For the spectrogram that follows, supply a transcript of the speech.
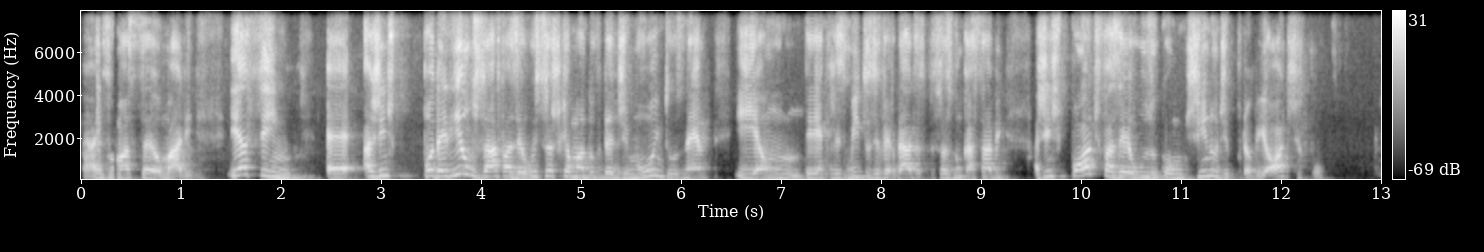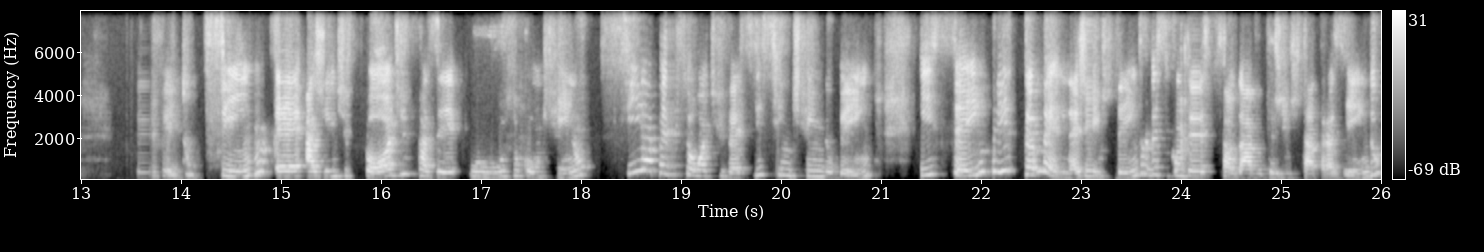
a informação, Mari. E assim, é, a gente poderia usar, fazer, isso acho que é uma dúvida de muitos, né? E é um, tem aqueles mitos e verdades, as pessoas nunca sabem. A gente pode fazer uso contínuo de probiótico? Perfeito. Sim, é, a gente pode fazer o uso contínuo se a pessoa estiver se sentindo bem e sempre também, né, gente, dentro desse contexto saudável que a gente está trazendo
